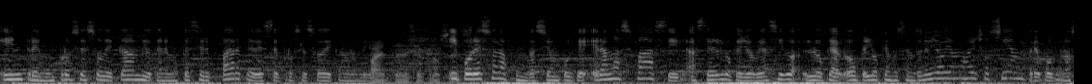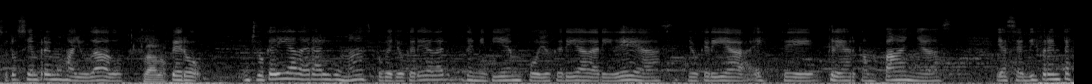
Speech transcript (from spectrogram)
entre en un proceso de cambio, tenemos que ser parte de ese proceso de cambio. Parte de ese proceso. Y por eso la fundación, porque era más fácil hacer lo que yo había sido, lo que, lo que, lo que José Antonio y yo habíamos hecho siempre, porque nosotros siempre hemos ayudado. Claro. Pero yo quería dar algo más, porque yo quería dar de mi tiempo, yo quería dar ideas, yo quería este, crear campañas y hacer diferentes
